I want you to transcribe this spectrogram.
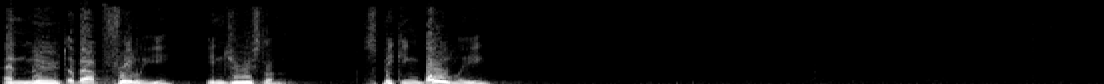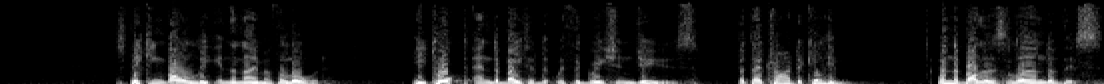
and moved about freely in Jerusalem, speaking boldly speaking boldly in the name of the Lord. He talked and debated with the Grecian Jews, but they tried to kill him. When the brothers learned of this,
